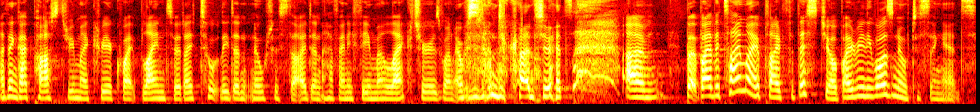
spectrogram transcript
I think I passed through my career quite blind to it. I totally didn't notice that I didn't have any female lecturers when I was an undergraduate. Um, but by the time I applied for this job, I really was noticing it.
